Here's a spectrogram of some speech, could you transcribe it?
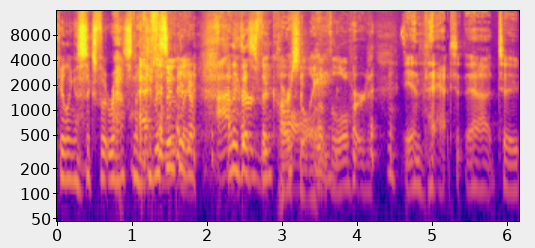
killing a six foot rattlesnake. if it's in your absolutely. I, I think that's the call personally. of the Lord in that uh, to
